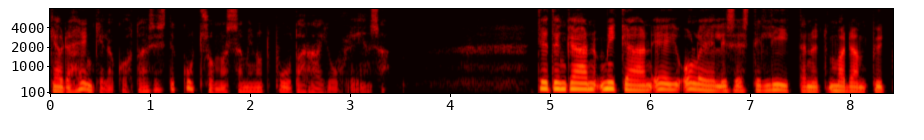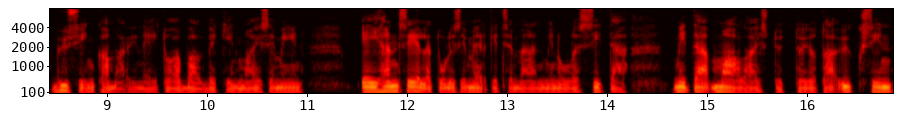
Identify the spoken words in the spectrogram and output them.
käydä henkilökohtaisesti kutsumassa minut puutarajuhliinsa. Tietenkään mikään ei oleellisesti liittänyt Madame Pytbysin kamarineitoa Balbekin maisemiin. Ei hän siellä tulisi merkitsemään minulle sitä, mitä maalaistyttö, jota yksin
